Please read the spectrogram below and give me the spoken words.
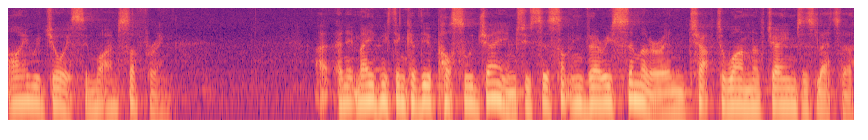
I rejoice in what I'm suffering. Uh, and it made me think of the Apostle James, who says something very similar in chapter 1 of James's letter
